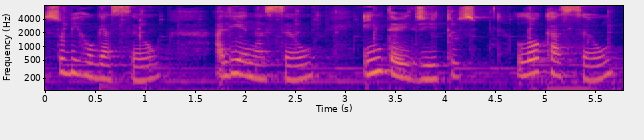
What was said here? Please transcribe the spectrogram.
subrogação, alienação, interditos, locação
